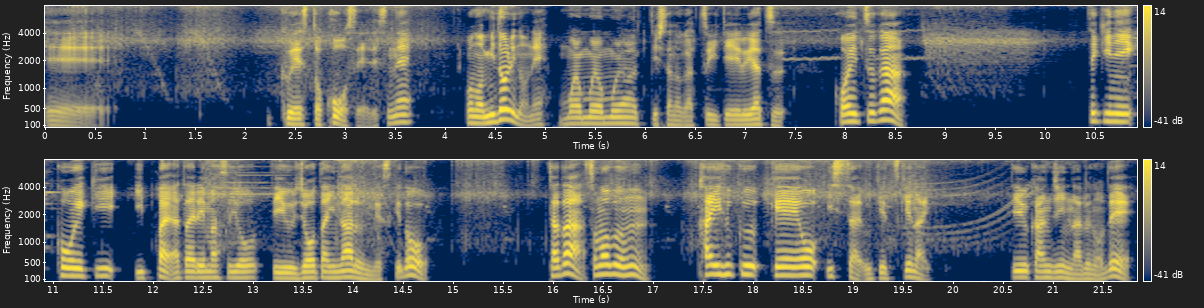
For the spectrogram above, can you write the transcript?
えークエスト構成ですね。この緑のね、もやもやもやってしたのがついているやつ。こいつが、敵に攻撃いっぱい与えれますよっていう状態になるんですけど、ただ、その分、回復系を一切受け付けないっていう感じになるので、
